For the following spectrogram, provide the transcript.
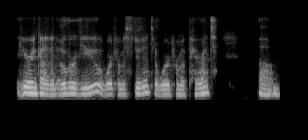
hearing kind of an overview, a word from a student, a word from a parent, um,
